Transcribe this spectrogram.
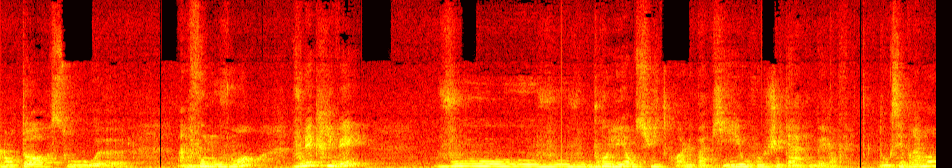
l'entorse ou un faux mouvement, vous l'écrivez, vous, vous, brûlez ensuite quoi, le papier ou vous le jetez à la poubelle en fait. Donc c'est vraiment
